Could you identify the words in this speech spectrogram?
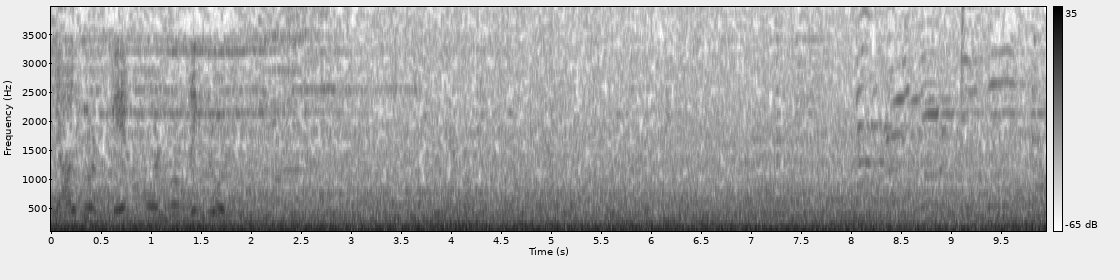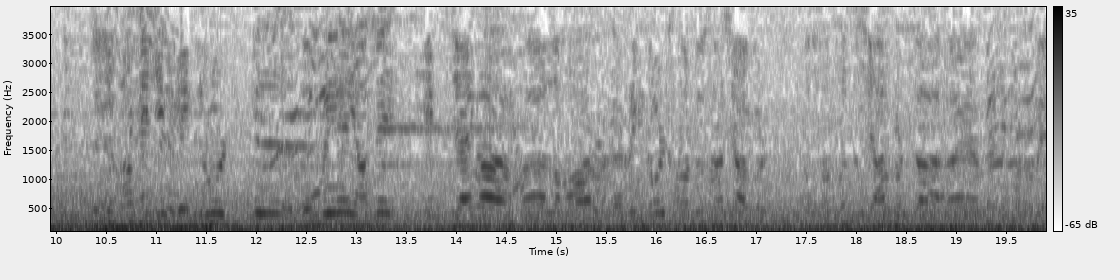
سیالکوٹ ایئرپورٹ سے ایک جائے گا لاہور رنگ روڈ اور دوسرا سیال روڈ تو ہم لوگ سیال روڈ کا بیٹنگ موٹر میں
